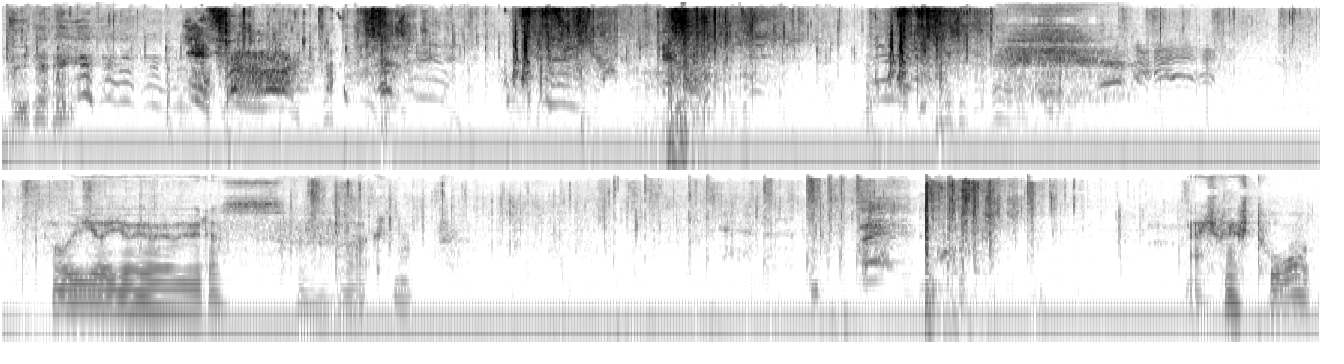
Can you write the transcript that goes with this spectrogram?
Uiuiuiui, war knapp. Na, ich bin echt tot.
